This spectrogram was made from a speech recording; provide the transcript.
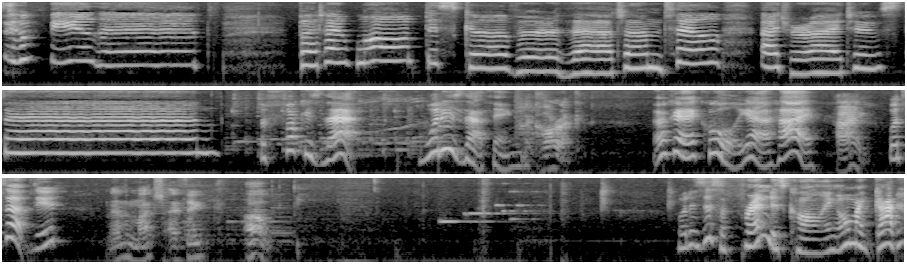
to feel it. But I won't discover that until I try to stand. The fuck is that? What is that thing? A wreck. Okay, cool. Yeah, hi. Hi. What's up, dude? Nothing much. I think. Oh. What is this? A friend is calling. Oh my god.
